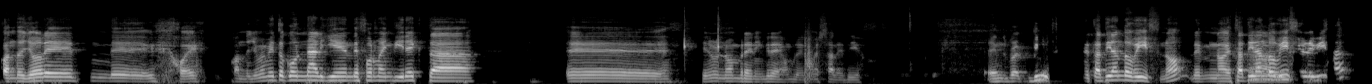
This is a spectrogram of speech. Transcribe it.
Cuando yo le. de- joder, cuando yo me meto con alguien de forma indirecta. eh, tiene un nombre en inglés, hombre, no me sale, tío. Beef. Te está tirando beef, ¿no? ¿Nos está tirando Ah, beef el Ibiza?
